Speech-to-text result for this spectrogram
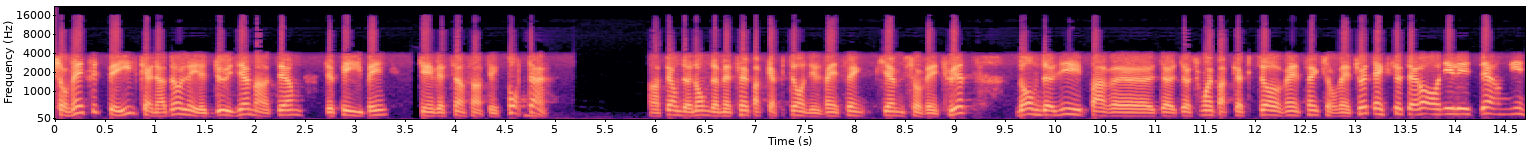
sur 28 pays, le Canada est le deuxième en termes de PIB qui investit en santé. Pourtant, en termes de nombre de médecins par capita, on est le 25e sur 28. Nombre de lits par, euh, de, soins par capita, 25 sur 28, etc. On est les derniers.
